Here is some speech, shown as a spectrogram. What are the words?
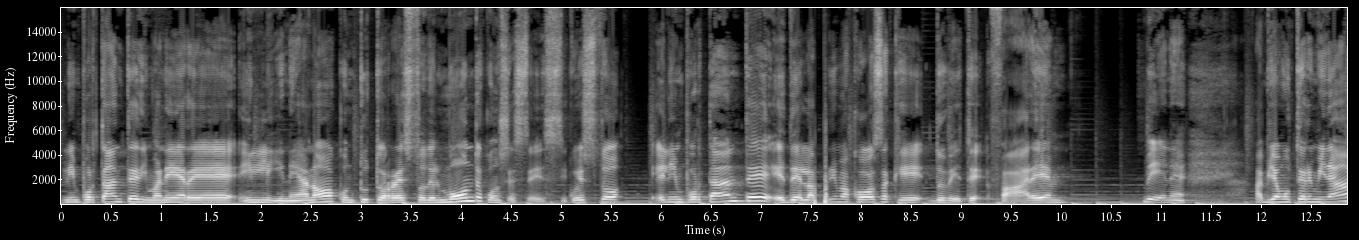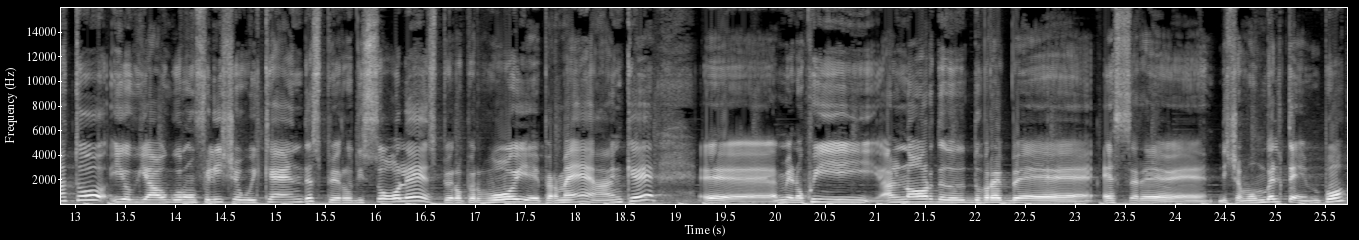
L'importante è rimanere in linea no? con tutto il resto del mondo e con se stessi. Questo è l'importante ed è la prima cosa che dovete fare. Bene, abbiamo terminato, io vi auguro un felice weekend, spero di sole, spero per voi e per me anche, eh, almeno qui al nord dovrebbe essere diciamo un bel tempo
